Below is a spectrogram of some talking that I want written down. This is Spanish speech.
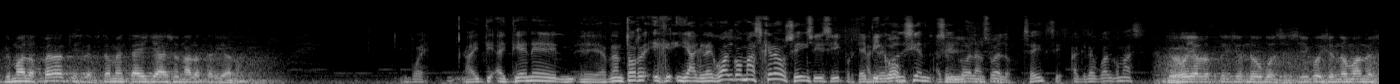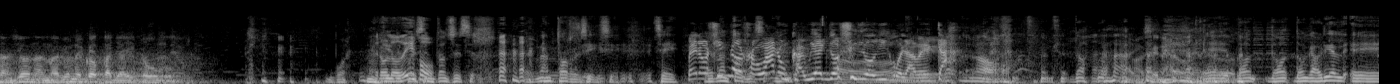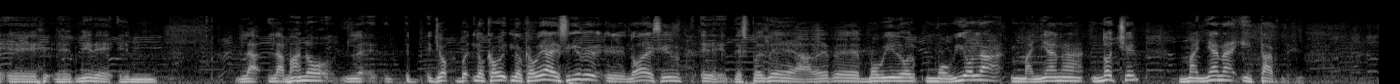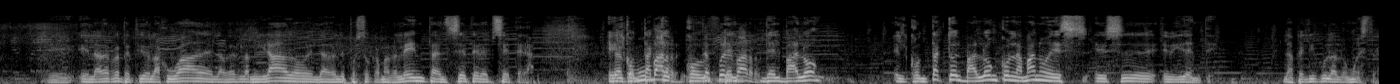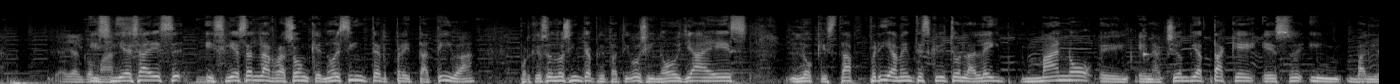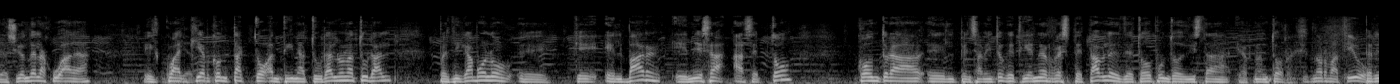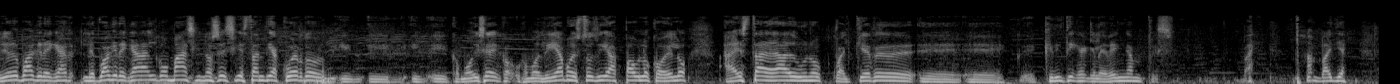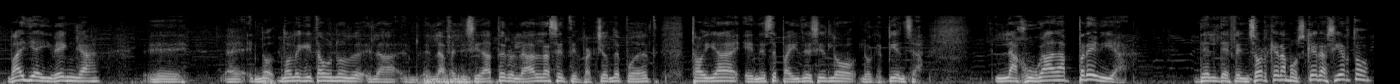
Fuimos a los penaltis, justamente ahí ya es una lotería, ¿no? Bueno, ahí, ahí tiene eh, Hernán Torres. Y, y agregó algo más, creo, sí. Sí, sí, porque ahí picó, diciendo- ahí sí, picó el sí, anzuelo. Sí, sí, agregó algo más. Yo ya lo estoy diciendo, Hugo, si sigo diciendo más me sancionan, más bien me quedo calladito, Hugo. Bueno, Pero lo pues dijo. entonces, eh, Hernán Torres, sí, sí. sí. Pero si nos Torres, robaron, Javier, yo sí lo digo, la verdad. No, no. Eh, don, don- don Gabriel, eh, eh, eh, mire, em, la, la mano, la- yo lo que, voy, lo que voy a decir, eh, lo voy a decir eh, después de haber eh, movido, moviola mañana, noche, mañana y tarde. Eh, el haber repetido la jugada, el haberla mirado, el haberle puesto cámara lenta, etcétera, etcétera. El sea, contacto bar, con- del, del balón, el contacto del balón con la mano es, es eh, evidente. La película lo muestra. Y hay algo Y más. si, esa es, y si esa es la razón que no es interpretativa, porque eso no es interpretativo, sino ya es lo que está fríamente escrito en la ley, mano en, en acción de ataque es invalidación de la jugada, el cualquier contacto antinatural o natural, pues digámoslo eh, que el VAR en esa aceptó contra el pensamiento que tiene respetable desde todo punto de vista Hernán Torres. Es normativo. Pero yo les voy a agregar, les voy a agregar algo más y no sé si están de acuerdo y, y- y- y como dice, co- como leíamos estos días Pablo Coelho, a esta edad uno cualquier eh, eh, crítica que le vengan, pues va- vaya, vaya y venga. eh, eh, no, no le quita a uno la, la felicidad, pero le da la satisfacción de poder todavía en este país decir lo, lo que piensa. La jugada previa del defensor que era Mosquera, ¿cierto?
